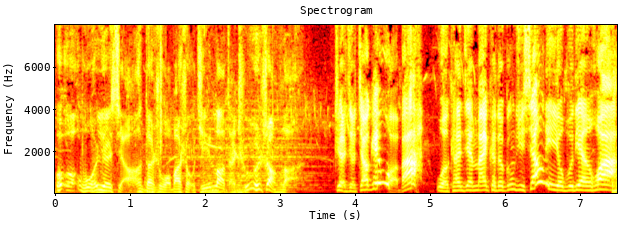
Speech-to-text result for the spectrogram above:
呃，我也想，但是我把手机落在车上了。这就交给我吧。我看见麦克的工具箱里有部电话。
